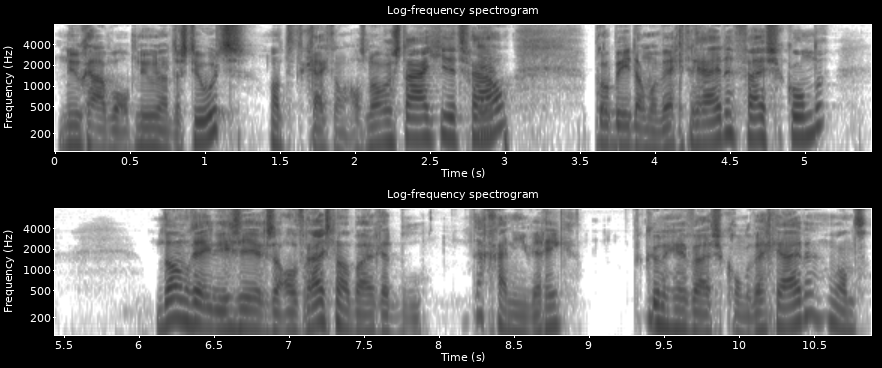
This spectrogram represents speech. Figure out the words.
nu gaan we opnieuw naar de stewards. Want het krijgt dan alsnog een staartje, dit verhaal. Probeer dan maar weg te rijden, vijf seconden. Dan realiseren ze al vrij snel bij Red Bull, dat gaat niet werken. We kunnen geen vijf seconden wegrijden, want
